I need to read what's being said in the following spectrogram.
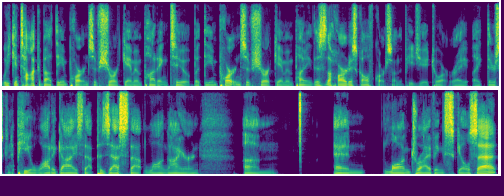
we can talk about the importance of short game and putting too, but the importance of short game and putting, this is the hardest golf course on the PGA Tour, right? Like there's going to be a lot of guys that possess that long iron um, and long driving skill set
